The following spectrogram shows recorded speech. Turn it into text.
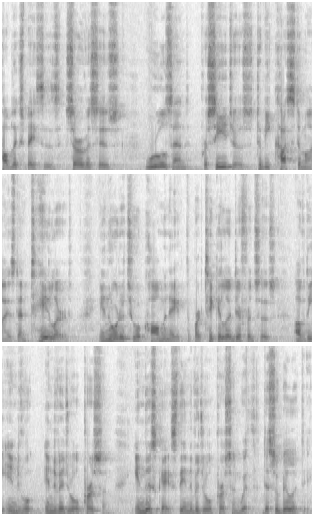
public spaces, services rules and procedures to be customized and tailored in order to accommodate the particular differences of the individual person, in this case, the individual person with disability.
